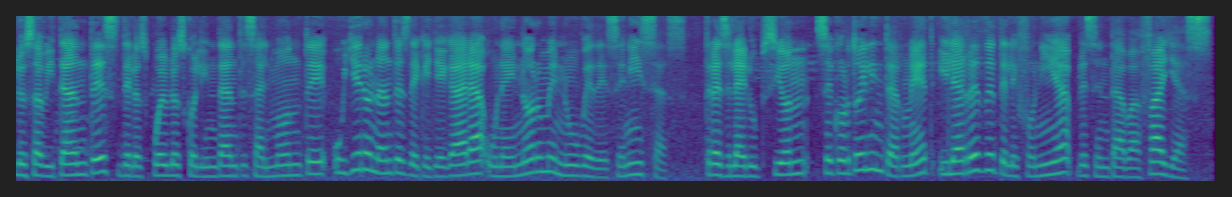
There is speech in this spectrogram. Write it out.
Los habitantes de los pueblos colindantes al monte huyeron antes de que llegara una enorme nube de cenizas. Tras la erupción, se cortó el Internet y la red de telefonía presentaba fallas.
